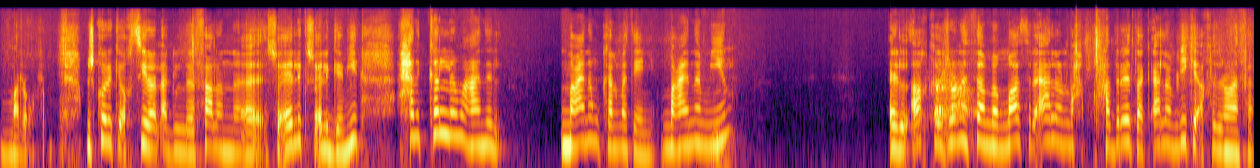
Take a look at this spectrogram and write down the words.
مرة أخرى. مشكورك يا أخت سيرة لأجل فعلا آه، سؤالك سؤالك جميل. هنتكلم عن. معانا مكالمة تاني معانا مين؟ الأخ جوناثان من مصر. أهلا بحضرتك. أهلا بيك يا أخ جوناثان.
